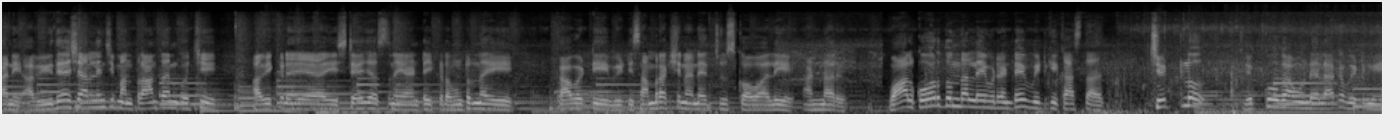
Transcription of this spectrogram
అని. అవి విదేశాల నుంచి మన ప్రాంతానికి వచ్చి అవి ఇక్కడ స్టే చేస్తున్నాయి అంటే ఇక్కడ ఉంటున్నాయి కాబట్టి వీటి సంరక్షణ అనేది చూసుకోవాలి అంటున్నారు. వాళ్ళు కోరుతుందల్లా ఏమిటంటే వీటికి కాస్త చెట్లు ఎక్కువగా ఉండేలాగా వీటిని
